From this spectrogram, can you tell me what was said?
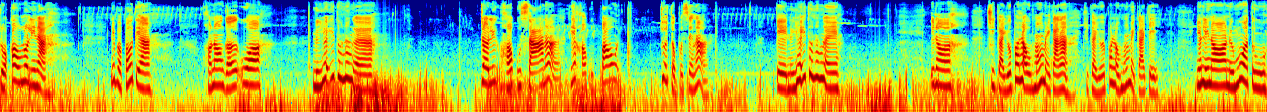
chuột câu luôn đi nè nếu bà bảo thì à, họ non gỡ ua. Nữ ít tu năng à, trời li họ cũng xa nữa thế họ cũng bao chưa chụp một sen nữa chị nữ ít tu năng à, người đi nó, chỉ cả yếu bao lâu mong mày cả nè chỉ cả yếu bao lâu mong mày cả chị. Nhưng lý nó nữ mua tù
